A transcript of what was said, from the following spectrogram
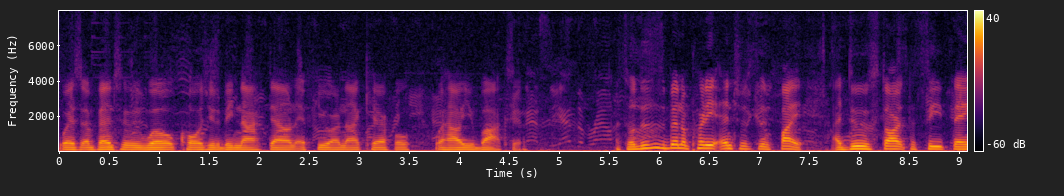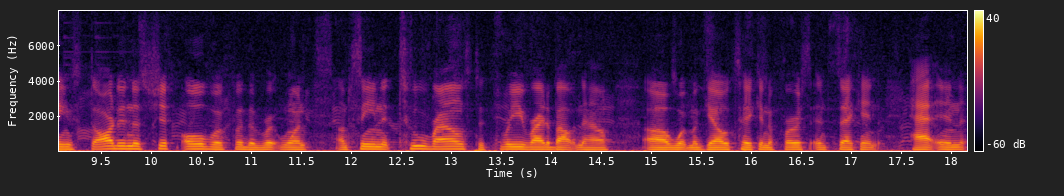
which eventually will cause you to be knocked down if you are not careful with how you box it. So this has been a pretty interesting fight. I do start to see things starting to shift over for the Rit one. I'm seeing it two rounds to three right about now. Uh, with Miguel taking the first and second, Hatton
